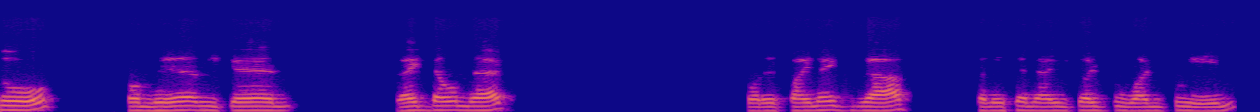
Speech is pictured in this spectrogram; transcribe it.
So from here we can write down that for a finite graph, summation i equal to 1 to n.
